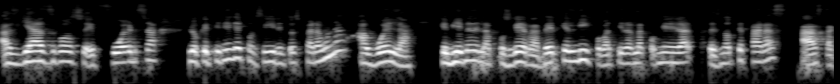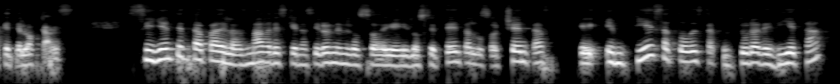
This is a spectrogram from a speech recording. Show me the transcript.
hallazgos de fuerza, lo que tenían que conseguir. Entonces, para una abuela que viene de la posguerra, ver que el hijo va a tirar la comida, pues no te paras hasta que te lo acabes. Siguiente etapa de las madres que nacieron en los, eh, los 70, los 80, que empieza toda esta cultura de dieta,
